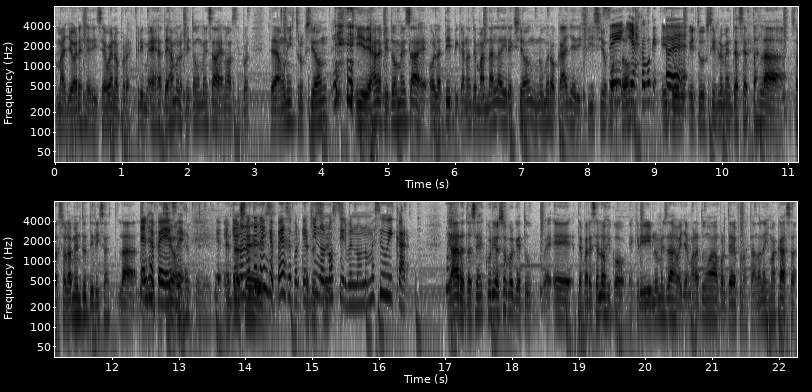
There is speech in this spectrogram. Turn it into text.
mayores les dice, bueno, pero escribe, eh, déjamelo escrito en un mensaje, ¿no? Así por- te dan una instrucción y déjalo escrito un mensaje. O la típica, ¿no? Te mandan la dirección, número, calle, edificio, Sí, portón. y es como que... Y tú, eh, y tú simplemente aceptas la... O sea, solamente utilizas la, la El GPS. ubicación. que- que no lo entonces- tienen GPS, porque aquí no entonces- nos sirve, no, no me sé ubicar. Claro, entonces es curioso porque tú eh, te parece lógico escribirle un mensaje o llamar a tu mamá por teléfono estando en la misma casa,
